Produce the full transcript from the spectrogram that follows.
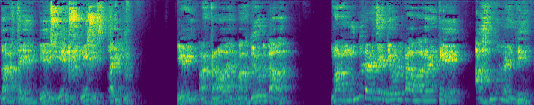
లేకపోతే ఏది ఏది ఏది? స్ట్రైక్. ఏది? మాకు కావాలి మాకు దేవుడు కావాలి. మాకు ముందు నడిచే దేవుడు కావాలంటే అహమునండి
